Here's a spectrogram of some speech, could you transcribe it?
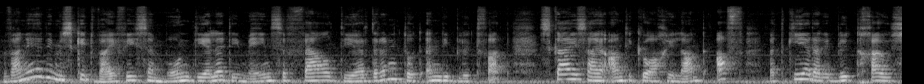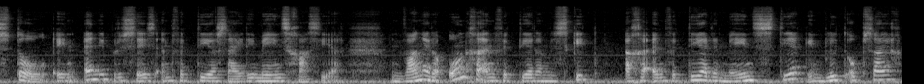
Wanneer die muskietwyfie se monddele die mens se vel deurdring tot in die bloed vat, skei sy antikoagulant af wat keer dat die bloed gou stol en in die proses infekteer sy die mens gasheer. En wanneer 'n ongeïnfekteerde muskiet 'n geïnfekteerde mens steek en bloed opsuig,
